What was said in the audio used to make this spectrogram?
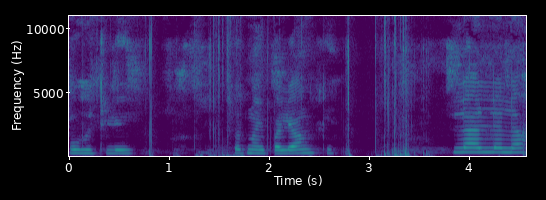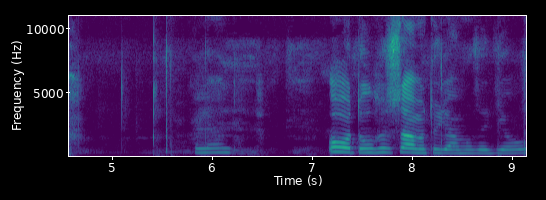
У жителей. С одной полянки. Ля-ля-ля. О, ты уже сам эту яму заделал.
